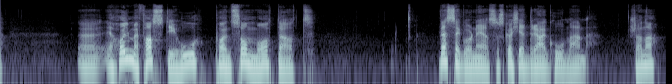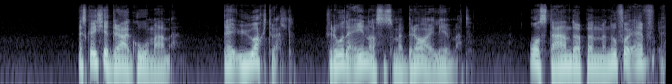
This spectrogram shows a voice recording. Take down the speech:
uh, jeg holder meg fast i henne på en sånn måte at hvis jeg går ned, så skal ikke jeg dra henne med meg. Skjønner? Jeg skal ikke dra henne med meg. Det er uaktuelt. For hun er det eneste som er bra i livet mitt. Og standupen, men nå får jeg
